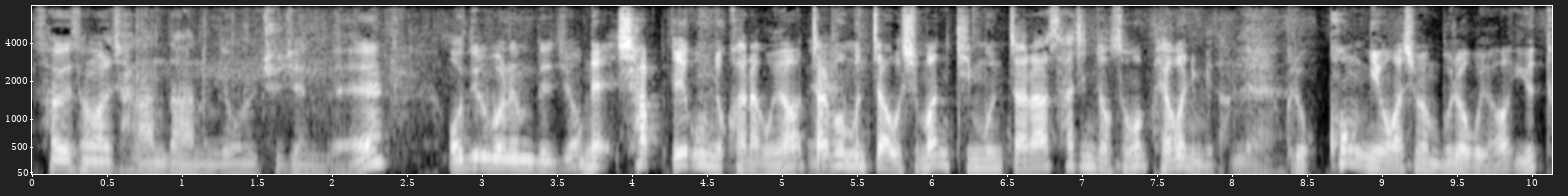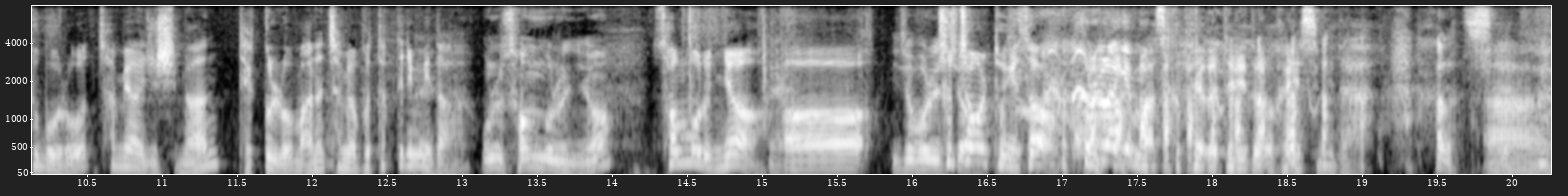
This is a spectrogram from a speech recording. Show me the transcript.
사회생활 잘한다 하는 게 오늘 주제인데 어디로 보내면 되죠? 네, 샵 1061하고요. 짧은 문자 50원, 긴 문자나 사진 전송은 100원입니다. 네. 그리고 콩 이용하시면 무료고요. 유튜브로 참여해 주시면 댓글로 많은 참여 부탁드립니다. 오늘 선물은요? 선물은요. 네. 어, 잊어버렸죠? 추첨을 통해서 콜라겐 마스크팩을 드리도록 하겠습니다. 알았어요. 아,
